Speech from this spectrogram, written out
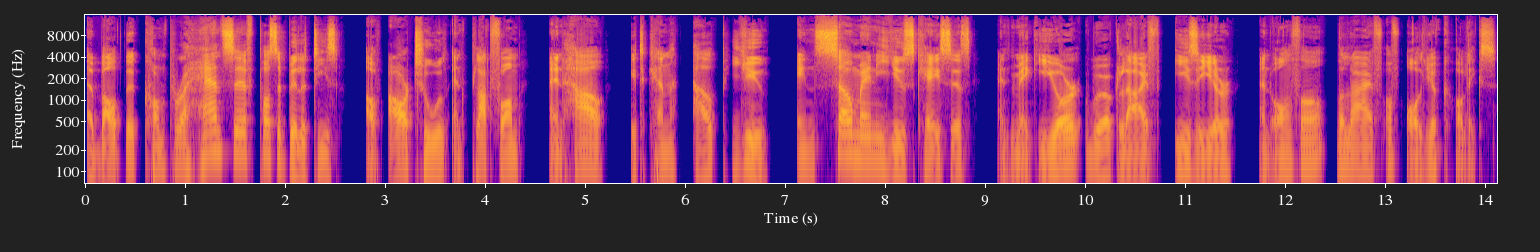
about the comprehensive possibilities of our tool and platform and how it can help you in so many use cases and make your work life easier and also the life of all your colleagues.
